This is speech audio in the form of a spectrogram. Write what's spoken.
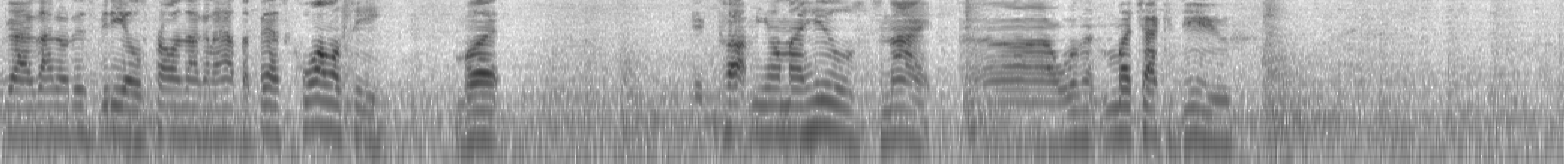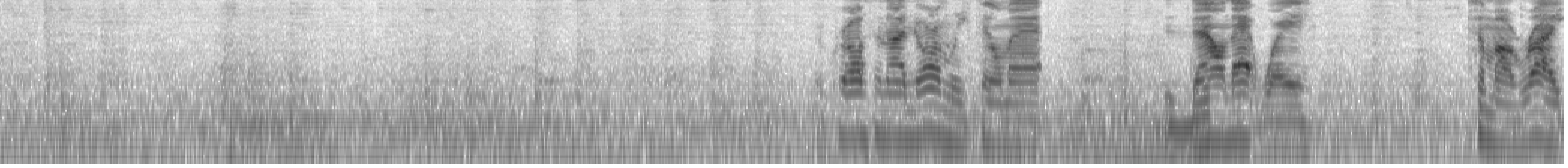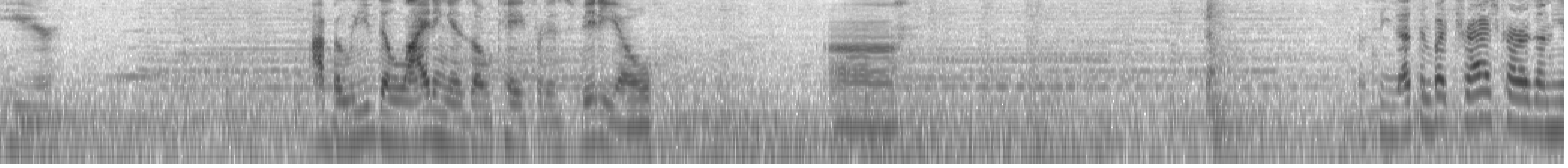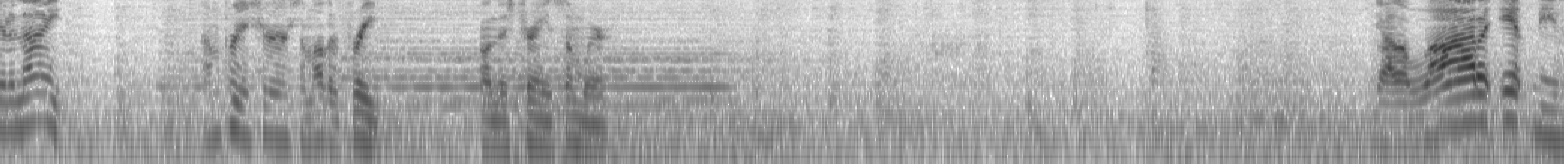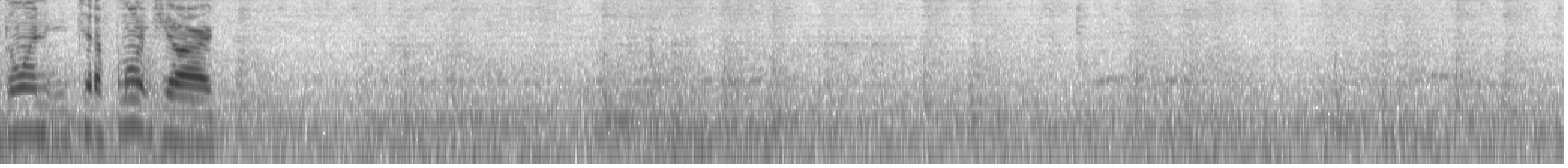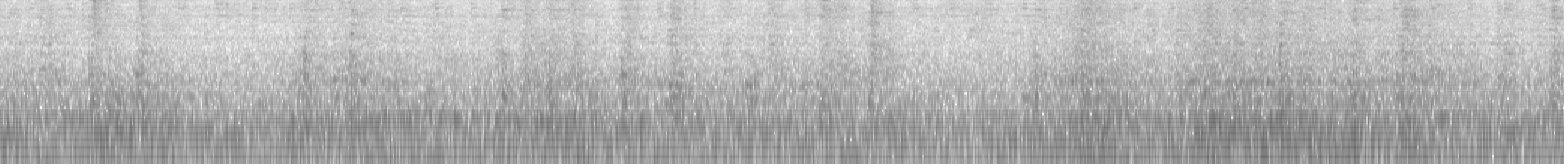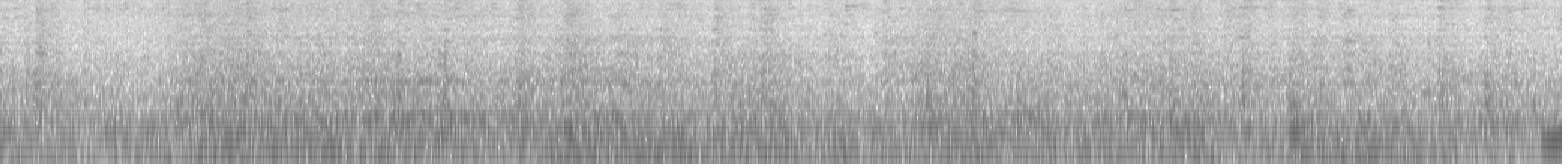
guys, I know this video is probably not gonna have the best quality, but it caught me on my heels tonight. Uh, wasn't much I could do. The crossing I normally film at is down that way to my right here. I believe the lighting is okay for this video. Uh, I see nothing but trash cars on here tonight. I'm pretty sure some other freight on this train somewhere. Got a lot of empties going to the Florence yard.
